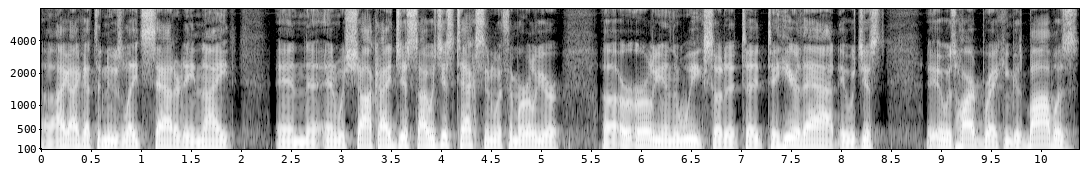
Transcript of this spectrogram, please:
Uh, I, I got the news late Saturday night, and uh, and was shocked. I just I was just texting with him earlier, uh, early in the week. So to, to to hear that, it was just it was heartbreaking because Bob was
